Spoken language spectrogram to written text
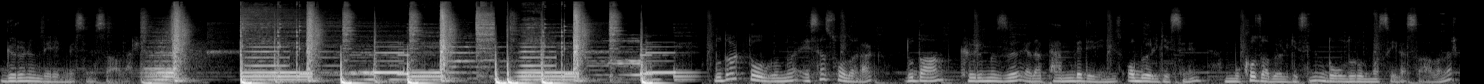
görünüm verilmesini sağlar. Dudak dolgunluğu esas olarak dudağın kırmızı ya da pembe dediğimiz o bölgesinin, mukoza bölgesinin doldurulmasıyla sağlanır.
